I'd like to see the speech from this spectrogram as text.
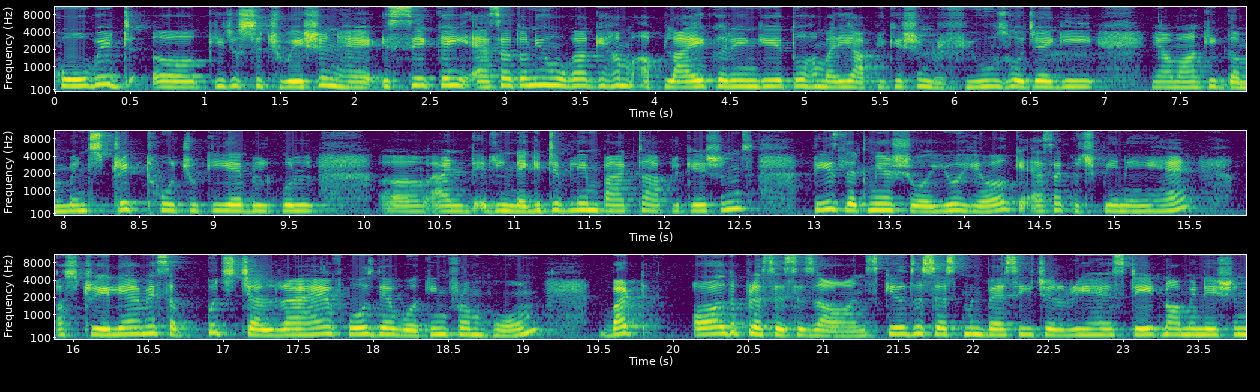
कोविड की जो सिचुएशन है, इससे कहीं ऐसा तो नहीं होगा कि हम अप्लाई करेंगे तो हमारी एप्लीकेशन रिफ्यूज़ हो जाएगी या वहाँ की गवर्नमेंट स्ट्रिक्ट हो चुकी है बिल्कुल and it will negatively impact applications please let me assure you here कि ऐसा कुछ भी नहीं है। ऑस्ट्रेलिया में सब कुछ चल रहा है। Of course they are working from home but all the process are on skills assessment वैसे ही चल रही है स्टेट नॉमिनेशन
